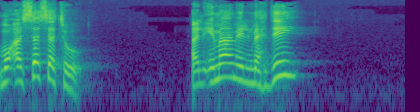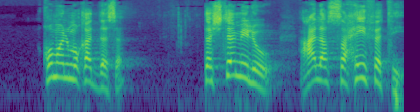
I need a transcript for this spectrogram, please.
مؤسسة الإمام المهدي قم المقدسة. تشتمل على الصحيفة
